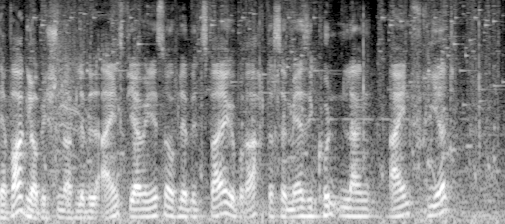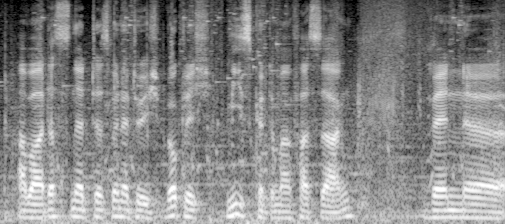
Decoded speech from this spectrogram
Der war, glaube ich, schon auf Level 1. Wir haben ihn jetzt noch auf Level 2 gebracht, dass er mehr Sekunden lang einfriert. Aber das, das wäre natürlich wirklich mies, könnte man fast sagen. Wenn, äh,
